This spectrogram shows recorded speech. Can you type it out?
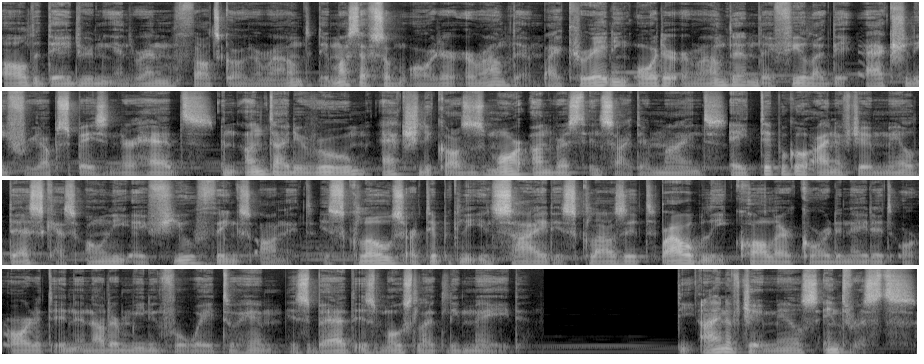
all the daydreaming and random thoughts going around, they must have some order around them. By creating order around them, they feel like they actually free up space in their heads. An untidy room actually causes more unrest inside their minds. A typical INFJ male desk has only a few things on it. His clothes are typically inside his closet, probably color coordinated or ordered in another meaningful way to him. His bed is most likely made. The INFJ male's interests.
